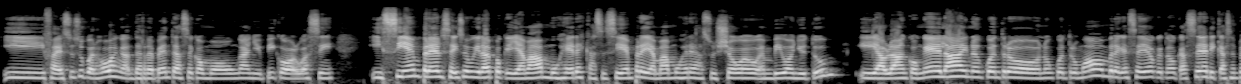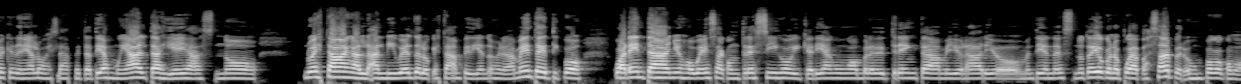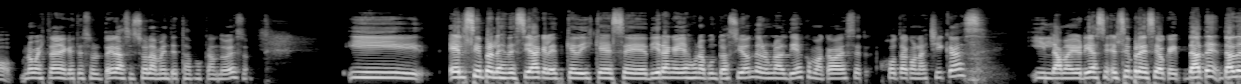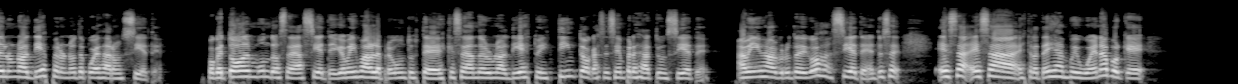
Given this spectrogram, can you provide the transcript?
Y falleció súper joven, de repente, hace como un año y pico o algo así. Y siempre él se hizo viral porque llamaba mujeres, casi siempre, llamaba mujeres a su show en vivo en YouTube y hablaban con él, ay, no encuentro, no encuentro un hombre, qué sé yo, qué tengo que hacer. Y casi siempre que tenían las expectativas muy altas y ellas no, no estaban al, al nivel de lo que estaban pidiendo generalmente, tipo 40 años, obesa, con tres hijos y querían un hombre de 30, millonario, ¿me entiendes? No te digo que no pueda pasar, pero es un poco como, no me extraña que estés soltera si solamente estás buscando eso. Y él siempre les decía que, les, que, se dieran ellas una puntuación del 1 al 10, como acaba de ser J con las chicas. Y la mayoría, él siempre decía, ok, date, date del 1 al 10, pero no te puedes dar un 7. Porque todo el mundo se da 7. Yo misma le pregunto a ustedes, ¿qué se dan del 1 al 10? Tu instinto casi siempre es darte un 7. A mí misma pregunto, digo, 7. Entonces, esa, esa estrategia es muy buena porque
